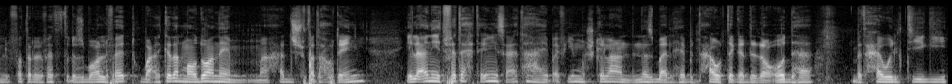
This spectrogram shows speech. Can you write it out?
الفترة اللي فاتت الأسبوع اللي فات وبعد كده الموضوع نام ما حدش فتحه تاني. إلى أن يتفتح تاني ساعتها هيبقى في مشكلة عند الناس بقى اللي هي بتحاول تجدد عقودها بتحاول تيجي.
